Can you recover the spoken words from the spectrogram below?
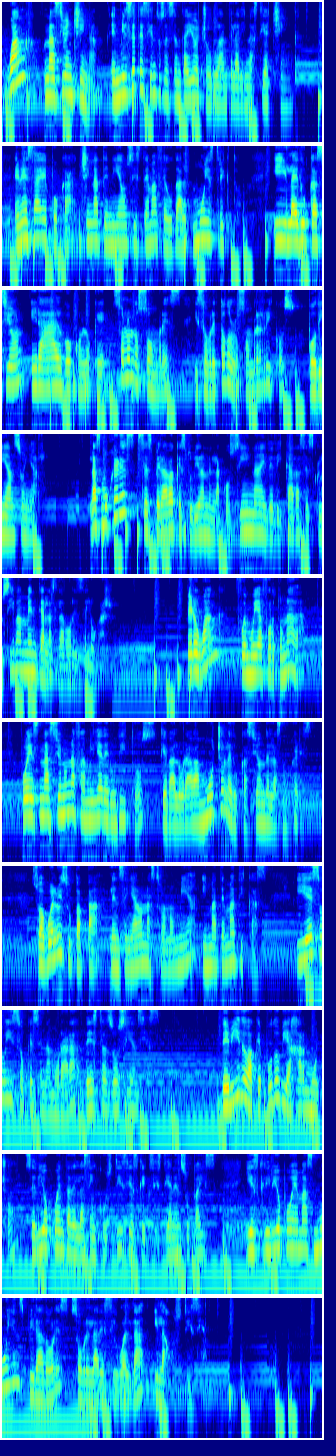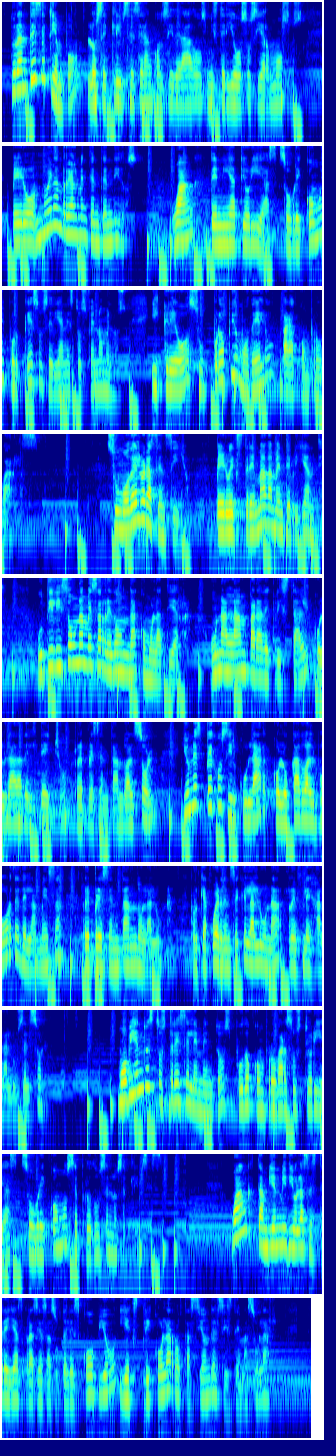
Wang nació en China en 1768 durante la dinastía Qing. En esa época, China tenía un sistema feudal muy estricto y la educación era algo con lo que solo los hombres, y sobre todo los hombres ricos, podían soñar. Las mujeres se esperaba que estuvieran en la cocina y dedicadas exclusivamente a las labores del hogar. Pero Wang fue muy afortunada, pues nació en una familia de eruditos que valoraba mucho la educación de las mujeres. Su abuelo y su papá le enseñaron astronomía y matemáticas, y eso hizo que se enamorara de estas dos ciencias. Debido a que pudo viajar mucho, se dio cuenta de las injusticias que existían en su país y escribió poemas muy inspiradores sobre la desigualdad y la justicia. Durante ese tiempo, los eclipses eran considerados misteriosos y hermosos, pero no eran realmente entendidos. Wang tenía teorías sobre cómo y por qué sucedían estos fenómenos y creó su propio modelo para comprobarlos. Su modelo era sencillo, pero extremadamente brillante. Utilizó una mesa redonda como la Tierra, una lámpara de cristal colgada del techo representando al Sol y un espejo circular colocado al borde de la mesa representando la Luna, porque acuérdense que la Luna refleja la luz del Sol. Moviendo estos tres elementos pudo comprobar sus teorías sobre cómo se producen los eclipses. Wang también midió las estrellas gracias a su telescopio y explicó la rotación del sistema solar.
